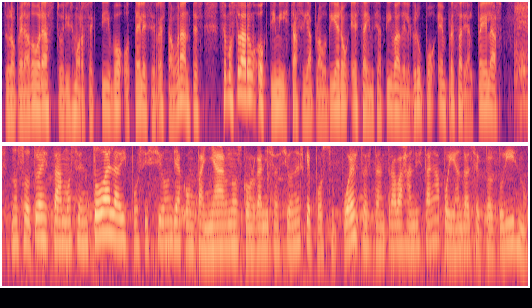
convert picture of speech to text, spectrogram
turoperadoras, turismo receptivo, hoteles y restaurantes, se mostraron optimistas y aplaudieron esta iniciativa del grupo empresarial Pelas. Nosotros estamos en toda la disposición de acompañarnos con organizaciones que por supuesto están trabajando y están apoyando al sector turismo.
